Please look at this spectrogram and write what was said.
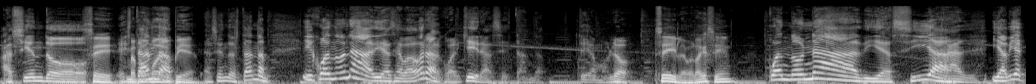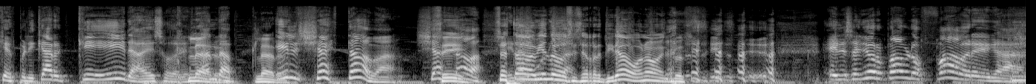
haciendo stand-up. Haciendo stand-up. Y cuando nadie hace, ahora cualquiera hace stand-up, digámoslo. Sí, la verdad que sí. Cuando nadie hacía y había que explicar qué era eso del stand-up, él ya estaba, ya estaba. Ya estaba viendo si se retiraba o no, incluso. El señor Pablo Fábregas.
